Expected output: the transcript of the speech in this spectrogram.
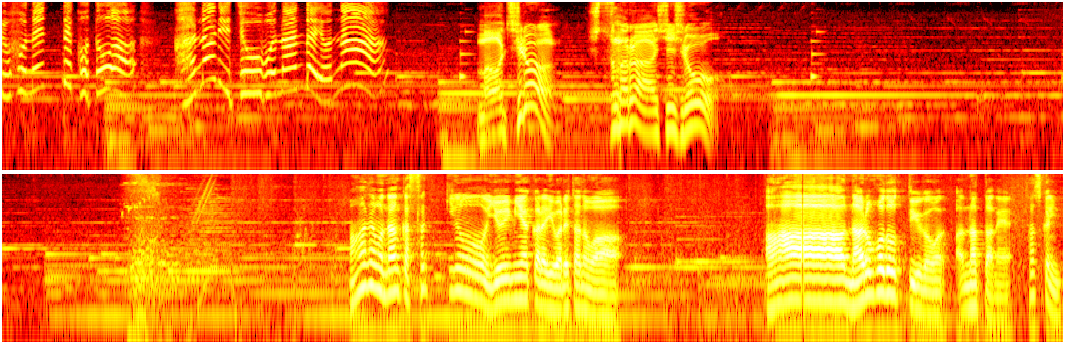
れる船ってことはかなり丈夫なんだよなもちろん質なら安心しろまあでもなんかさっきの宵宮から言われたのは、あー、なるほどっていうのはなったね。確かに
